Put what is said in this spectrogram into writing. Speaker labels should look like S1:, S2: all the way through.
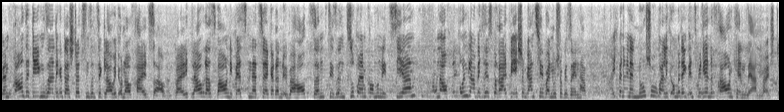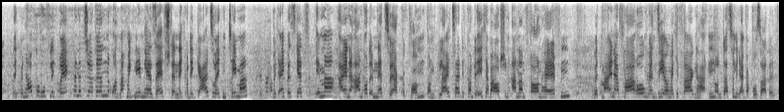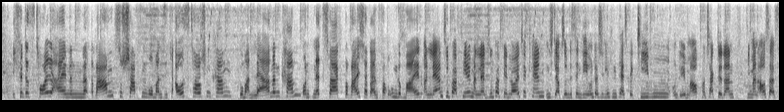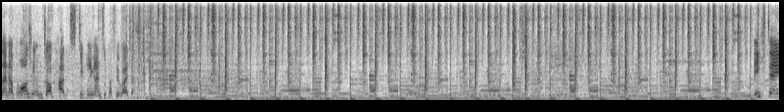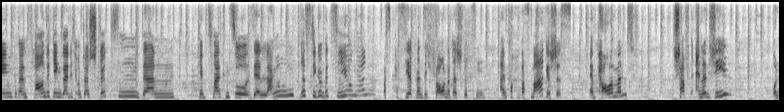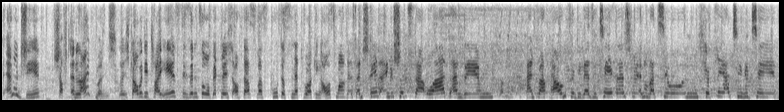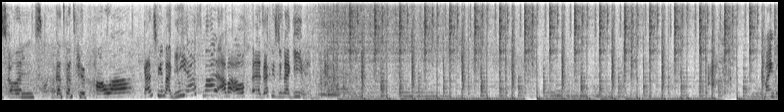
S1: Wenn Frauen sich gegenseitig unterstützen, sind sie, glaube ich, unaufhaltsam. Weil ich glaube, dass Frauen die besten Netzwerkerinnen überhaupt sind. Sie sind super im Kommunizieren und auch unglaublich hilfsbereit, wie ich schon ganz viel bei Nushu gesehen habe. Ich bin eine Nushu, weil ich unbedingt inspirierende Frauen kennenlernen möchte. Ich bin hauptberuflich Projektmanagerin und mache mich nebenher selbstständig. Und egal zu welchem Thema, habe ich eigentlich bis jetzt immer eine Antwort im Netzwerk bekommen. Und gleichzeitig konnte ich aber auch schon anderen Frauen helfen, mit meiner Erfahrung, wenn sie irgendwelche Fragen hatten. Und das finde ich einfach großartig.
S2: Ich finde es toll, einen Rahmen zu schaffen, wo man sich austauschen kann, wo man lernen kann. Und Netzwerk bereichert einfach ungemein.
S3: Man lernt super viel, man lernt super viele Leute kennen. Und ich glaube, so ein bisschen die unterschiedlichen Perspektiven und eben auch Kontakte dann, die man außerhalb seiner Branche im Job hat, die bringen einen super viel weiter. Wenn Frauen sich gegenseitig unterstützen, dann gibt es meistens so sehr langfristige Beziehungen.
S2: Was passiert, wenn sich Frauen unterstützen? Einfach was Magisches. Empowerment schafft Energy und Energy schafft Enlightenment. Ich glaube, die drei E's, die sind so wirklich auch das, was gutes Networking ausmacht.
S4: Es entsteht ein geschützter Ort, an dem einfach Raum für Diversität ist, für Innovation, für Kreativität und ganz, ganz viel Power.
S5: Ganz viel Magie erstmal, aber auch äh, sehr viel Synergie.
